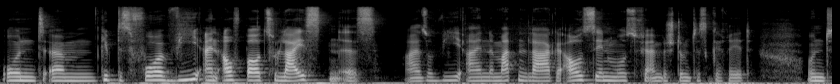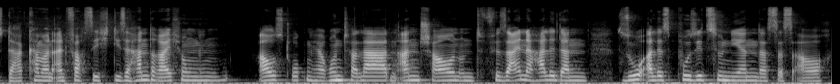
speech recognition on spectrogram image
und ähm, gibt es vor, wie ein Aufbau zu leisten ist. Also wie eine Mattenlage aussehen muss für ein bestimmtes Gerät. Und da kann man einfach sich diese Handreichungen ausdrucken, herunterladen, anschauen und für seine Halle dann so alles positionieren, dass das auch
